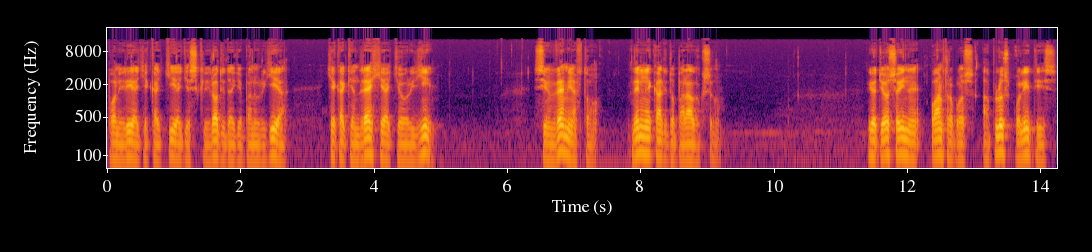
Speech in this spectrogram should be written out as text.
πονηρία και κακία και σκληρότητα και πανουργία και κακεντρέχεια και οργή. Συμβαίνει αυτό, δεν είναι κάτι το παράδοξο. Διότι όσο είναι ο άνθρωπος απλούς πολίτης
